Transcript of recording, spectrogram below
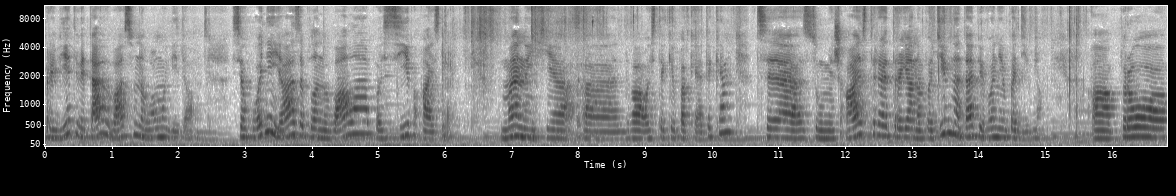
привіт! Вітаю вас у новому відео. Сьогодні я запланувала посів айстер. У мене є е, два ось такі пакетики: це суміш айстери, трояноподібна та півонієподібна. Е, Про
